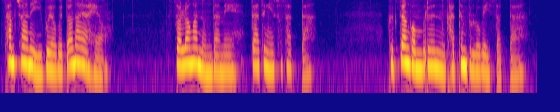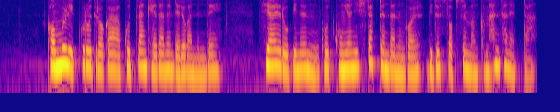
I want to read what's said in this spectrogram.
3초 안에 이 구역을 떠나야 해요. 썰렁한 농담에 짜증이 솟았다. 극장 건물은 같은 블록에 있었다. 건물 입구로 들어가 곧장 계단을 내려갔는데 지하의 로비는 곧 공연이 시작된다는 걸 믿을 수 없을 만큼 한산했다.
